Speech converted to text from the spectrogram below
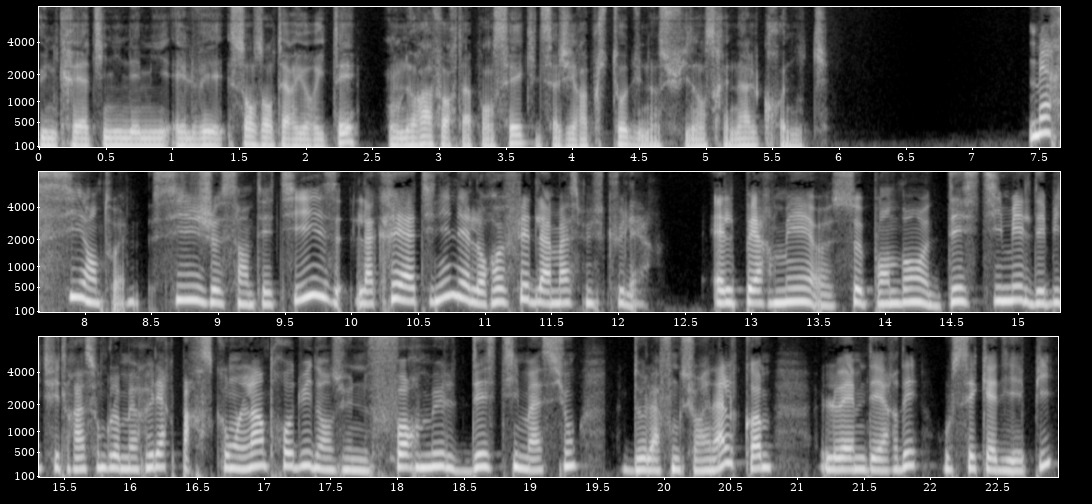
une créatininémie élevée sans antériorité, on aura fort à penser qu'il s'agira plutôt d'une insuffisance rénale chronique. Merci Antoine. Si je synthétise, la créatinine est le reflet de la masse musculaire. Elle permet euh, cependant d'estimer le débit de filtration glomérulaire parce qu'on l'introduit dans une formule d'estimation de la fonction rénale comme le MDRD ou le CKD-EPI.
